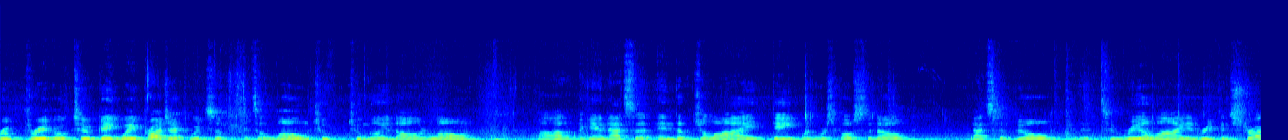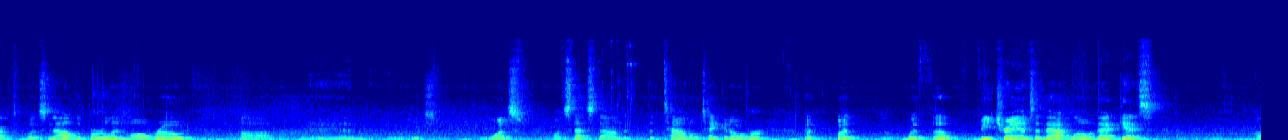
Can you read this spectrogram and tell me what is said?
Route three oh two Gateway project, which is a, it's a loan, two, two million dollar loan. Uh, again, that's the end of July date when we're supposed to know. That's to build, to realign and reconstruct what's now the Berlin Mall Road. uh, And which, once, once that's done, the, the town will take it over. But, but with the V-Trans and that loan, that gets uh,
